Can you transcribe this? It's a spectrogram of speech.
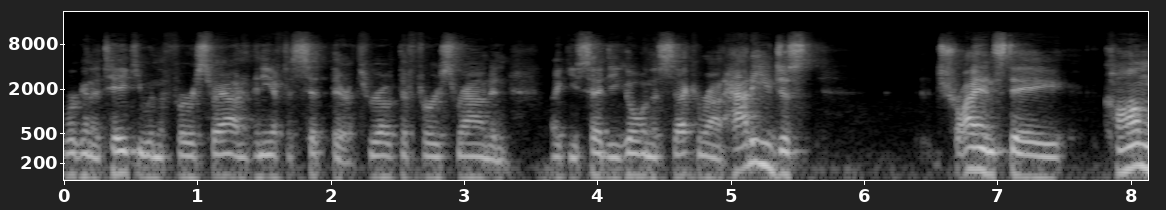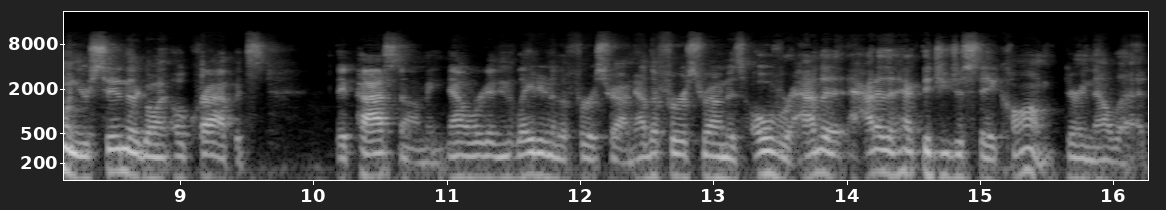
we're going to take you in the first round and then you have to sit there throughout the first round and like you said you go in the second round how do you just try and stay calm when you're sitting there going oh crap it's they passed on me. Now we're getting late into the first round. Now the first round is over. How the how the heck did you just stay calm during that lead?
